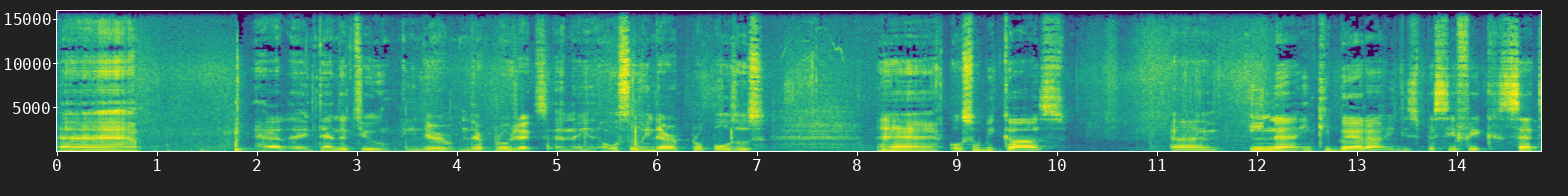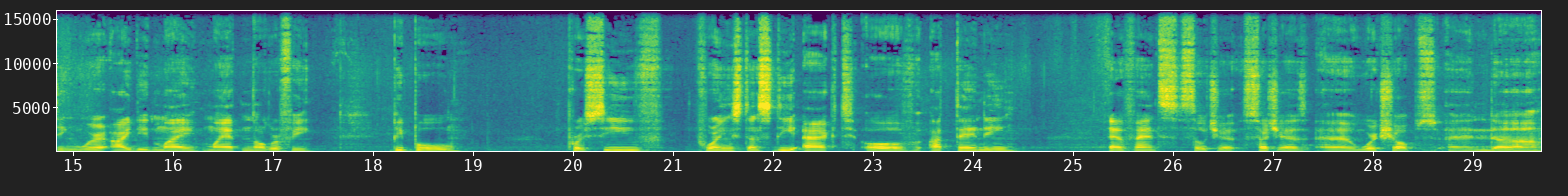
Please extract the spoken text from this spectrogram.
uh, had intended to in their in their projects and in, also in their proposals. Uh, also because um, in uh, in Kibera, in this specific setting where I did my my ethnography, people perceive, for instance, the act of attending events such as, such as uh, workshops and uh,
